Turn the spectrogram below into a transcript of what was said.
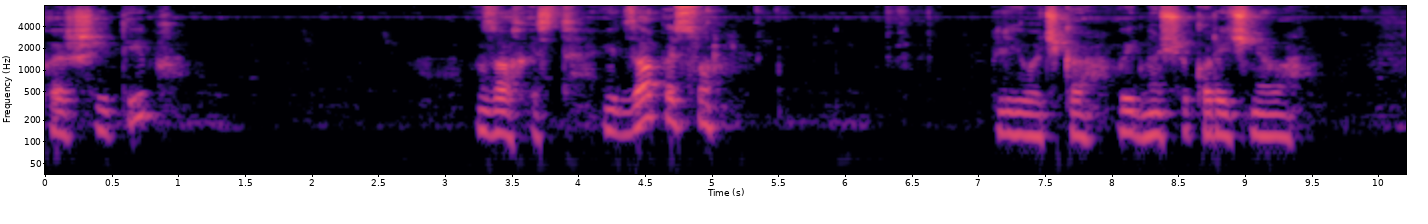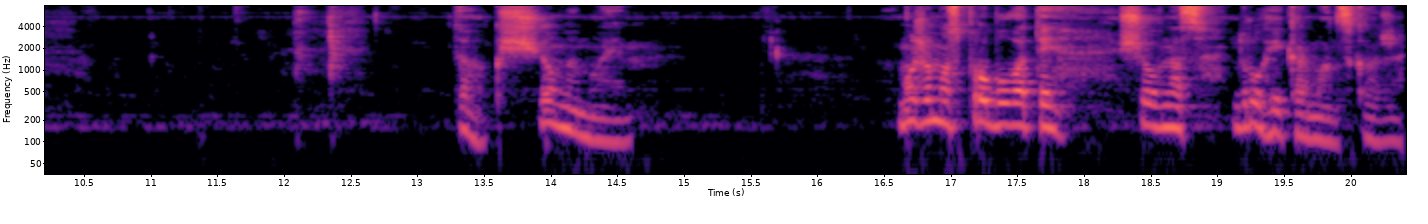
Перший тип захист від запису. Плівочка, видно, що коричнева. Так, що ми маємо? Можемо спробувати, що в нас другий карман скаже.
